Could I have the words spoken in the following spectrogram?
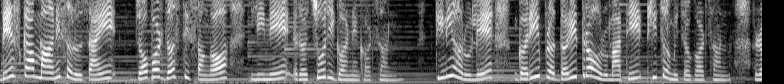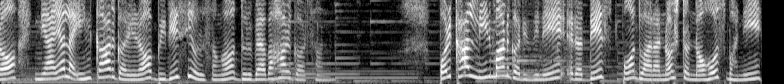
देशका मानिसहरू चाहिँ जबरजस्तीसँग लिने र चोरी गर्ने गर्छन्। तिनीहरूले गरिब र दरिद्रहरूमाथि थिचोमिचो गर्छन् र न्यायलाई इन्कार गरेर विदेशीहरूसँग दुर्व्यवहार गर्छन्। पर्खाल निर्माण गरिदिने र देश मद्वारा नष्ट नहोस् भनी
